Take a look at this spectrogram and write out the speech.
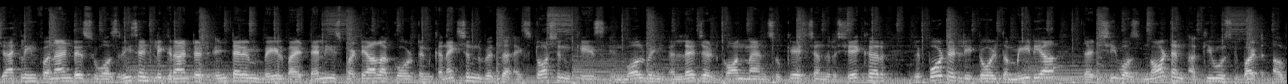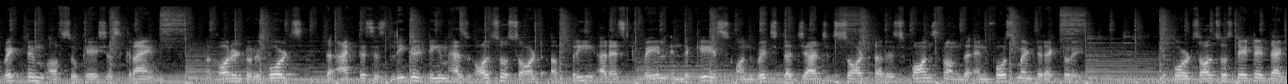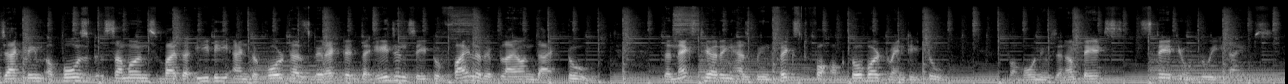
Jacqueline Fernandez, who was recently granted interim bail by Delhi's Patiala court in connection with the extortion case involving alleged conman Sukesh Chandrashekhar, reportedly told the media that she was not an accused but a victim of Sukesh's crime. According to reports, the actress's legal team has also sought a pre arrest bail in the case on which the judge sought a response from the Enforcement Directorate. Reports also stated that Jacqueline opposed summons by the ED and the court has directed the agency to file a reply on that too. The next hearing has been fixed for October 22. For more news and updates, stay tuned to eTimes.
